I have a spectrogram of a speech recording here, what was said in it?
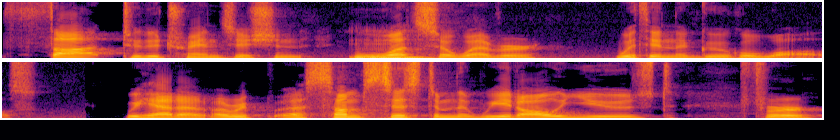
thought to the transition Mm. whatsoever within the Google walls. We had a, a, a some system that we had all used for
